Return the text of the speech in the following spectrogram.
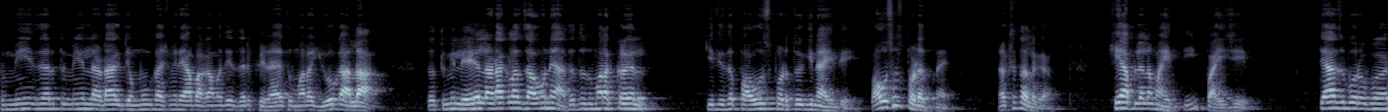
तुम्ही जर तुम्ही लडाख जम्मू काश्मीर या भागामध्ये जर फिरायला तुम्हाला योग आला तर तुम्ही लेह लडाखला जाऊन या तर तुम्हाला कळेल की तिथं पाऊस पडतो की नाही ते. पाऊसच पडत नाही. लक्षात आलं का? हे आपल्याला माहिती पाहिजे. त्याचबरोबर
